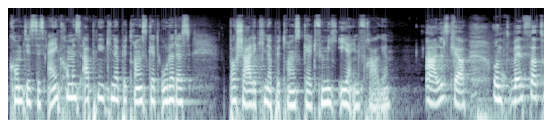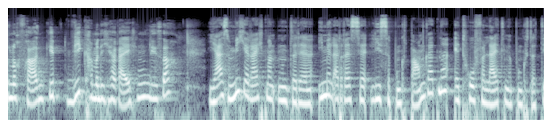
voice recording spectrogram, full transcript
kommt jetzt das einkommensabhängige Kinderbetreuungsgeld oder das pauschale Kinderbetreuungsgeld für mich eher in Frage. Alles klar. Und wenn es dazu noch Fragen gibt, wie kann man dich erreichen, Lisa? Ja, also mich erreicht man unter der E-Mail-Adresse lisa.baumgartner.hoferleitinger.at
